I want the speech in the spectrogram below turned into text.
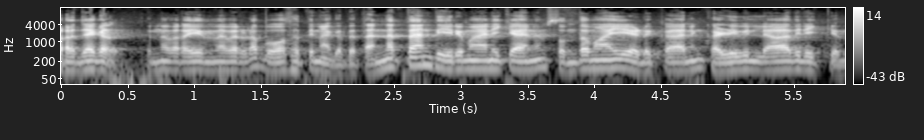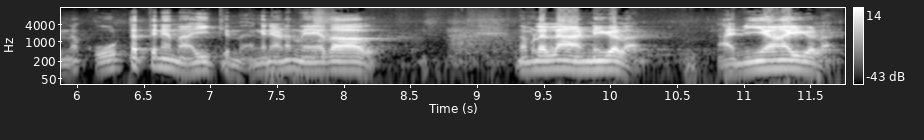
പ്രജകൾ എന്ന് പറയുന്നവരുടെ ബോധത്തിനകത്ത് തന്നെത്താൻ തീരുമാനിക്കാനും സ്വന്തമായി എടുക്കാനും കഴിവില്ലാതിരിക്കുന്ന കൂട്ടത്തിനെ നയിക്കുന്ന അങ്ങനെയാണ് നേതാവ്. നമ്മളെല്ലാം അണികളാണ് അനുയായികളാണ്.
